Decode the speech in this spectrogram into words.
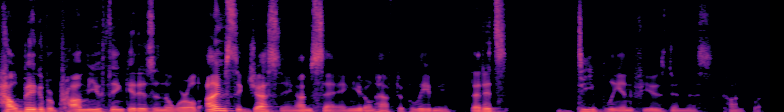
how big of a problem you think it is in the world. I'm suggesting, I'm saying, you don't have to believe me, that it's deeply infused in this conflict.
